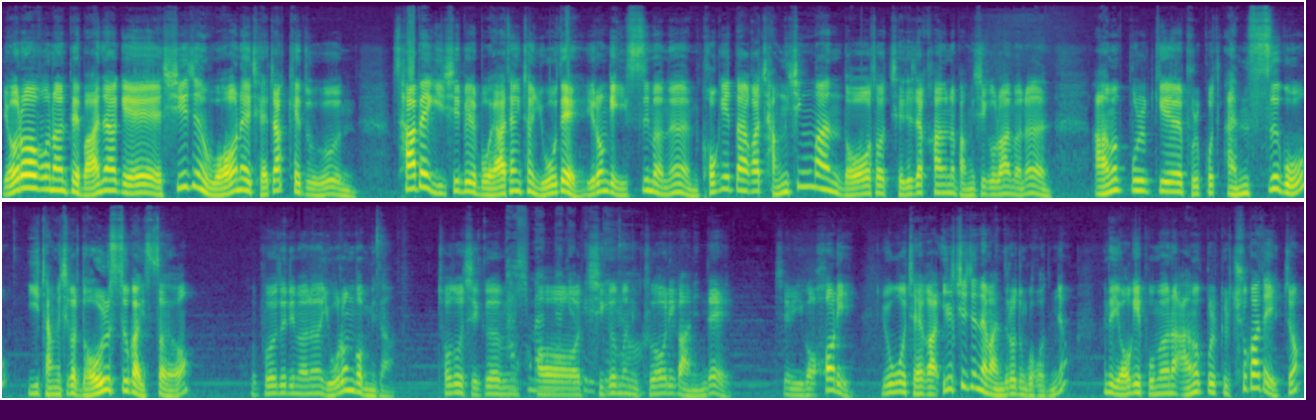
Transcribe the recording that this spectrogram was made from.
여러분한테 만약에 시즌 1에 제작해둔 421 뭐 야생천 요대 이런 게 있으면은 거기다가 장식만 넣어서 재제작하는 방식으로 하면은 암흑불길 불꽃 안 쓰고 이 장식을 넣을 수가 있어요. 보여드리면은 요런 겁니다. 저도 지금 어. 지금은 그 허리가 아닌데 지금 이거 허리 요거 제가 1시즌에 만들어둔 거거든요. 근데 여기 보면은 암흑불길 추가돼 있죠.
